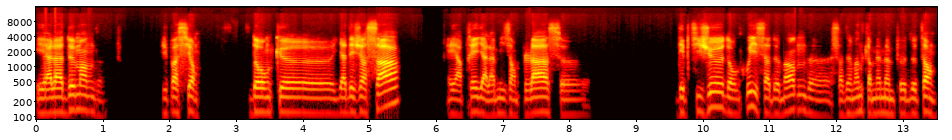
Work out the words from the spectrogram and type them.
et à la demande du patient. Donc, euh, il y a déjà ça. Et après, il y a la mise en place euh, des petits jeux. Donc, oui, ça demande, euh, ça demande quand même un peu de temps.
